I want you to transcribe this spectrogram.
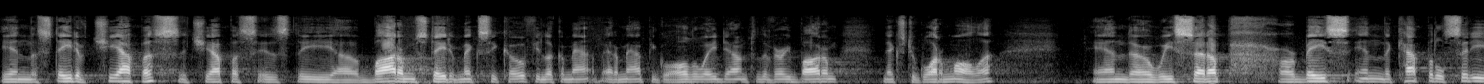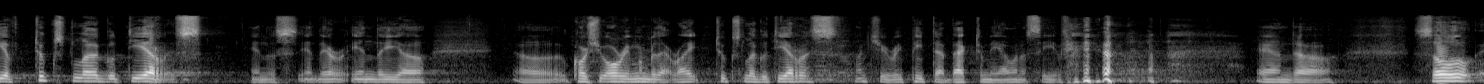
in the state of Chiapas. Chiapas is the uh, bottom state of Mexico. If you look a map, at a map, you go all the way down to the very bottom next to Guatemala. And uh, we set up our base in the capital city of Tuxtla Gutierrez in the, in there in the, uh, uh, of course, you all remember that, right? Tuxtla Gutierrez. Why don't you repeat that back to me? I want to see if. and uh, so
